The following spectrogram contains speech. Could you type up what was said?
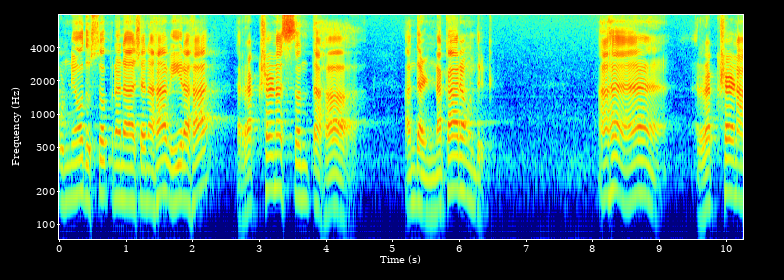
புண்ணியோ துஸ்வப்னநாசனா வீரகா ரக்ஷணசந்தா அந்த நகாரம் வந்திருக்கு. ஆக ரக்ஷணா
